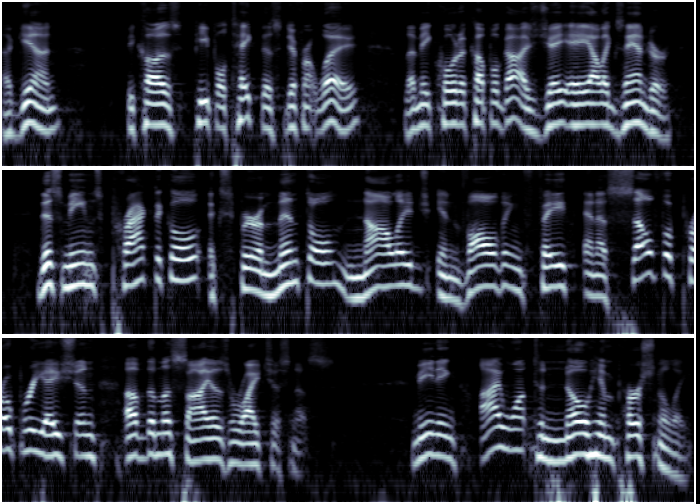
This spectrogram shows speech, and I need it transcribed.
Again, because people take this different way, let me quote a couple guys. J.A. Alexander. This means practical, experimental knowledge involving faith and a self appropriation of the Messiah's righteousness. Meaning, I want to know him personally.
